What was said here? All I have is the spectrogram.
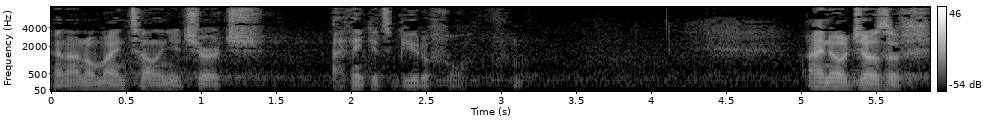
And I don't mind telling you, church, I think it's beautiful. I know Joseph,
